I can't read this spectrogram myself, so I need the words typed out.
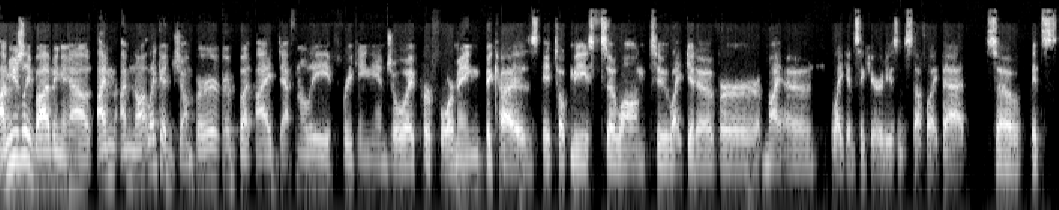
I'm usually vibing out. I'm I'm not like a jumper, but I definitely freaking enjoy performing because it took me so long to like get over my own like insecurities and stuff like that. So it's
